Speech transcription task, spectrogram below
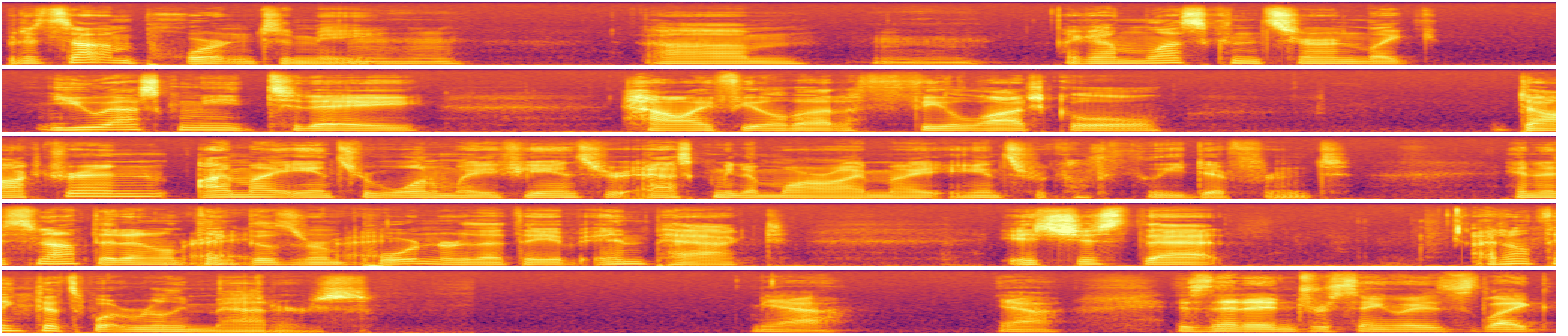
but it's not important to me. Mm-hmm. Um, mm-hmm. Like I'm less concerned. Like you ask me today how I feel about a theological doctrine, I might answer one way. If you answer ask me tomorrow, I might answer completely different. And it's not that I don't right, think those are important right. or that they have impact. It's just that I don't think that's what really matters. Yeah. Yeah. Isn't that interesting? It's like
